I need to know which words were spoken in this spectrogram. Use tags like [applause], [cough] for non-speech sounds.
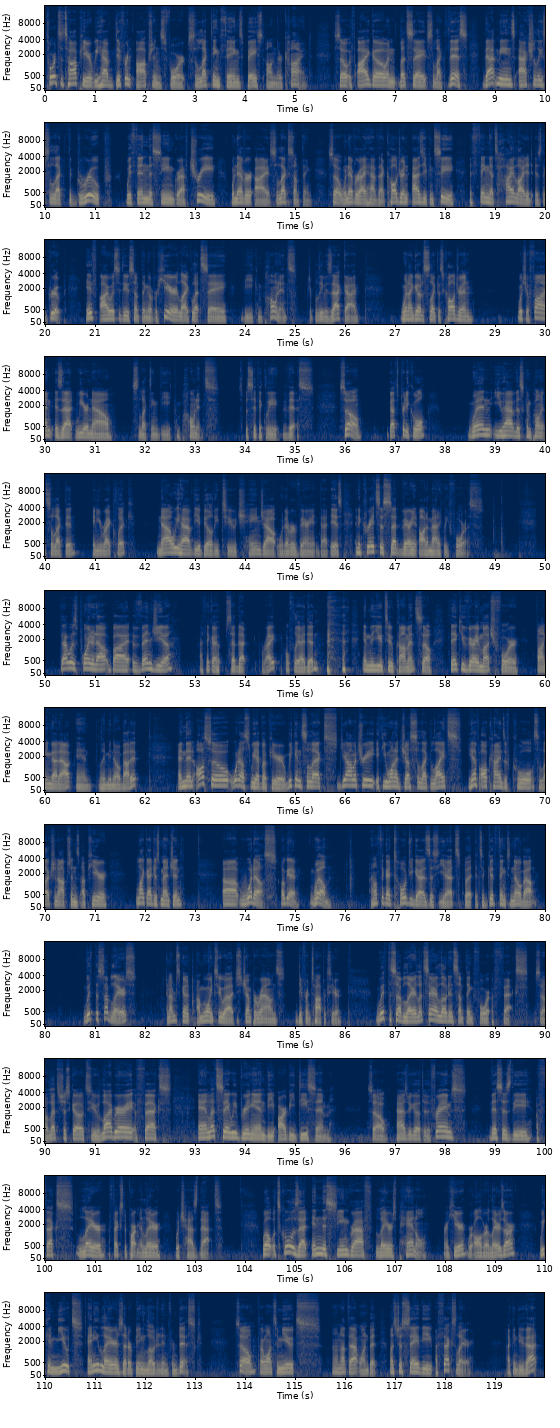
Towards the top here, we have different options for selecting things based on their kind. So if I go and let's say select this, that means actually select the group within the scene graph tree whenever I select something. So whenever I have that cauldron, as you can see, the thing that's highlighted is the group. If I was to do something over here, like let's say the components, which I believe is that guy, when I go to select this cauldron, what you'll find is that we are now selecting the components, specifically this. So that's pretty cool. When you have this component selected and you right click, now we have the ability to change out whatever variant that is, and it creates a set variant automatically for us. That was pointed out by Avengia. I think I said that right. Hopefully I did [laughs] in the YouTube comments. So thank you very much for finding that out and letting me know about it. And then also, what else do we have up here? We can select geometry. If you want to just select lights, you have all kinds of cool selection options up here, like I just mentioned. Uh, what else? Okay, well, I don't think I told you guys this yet, but it's a good thing to know about. With the sublayers, and I'm just going to, I'm going to uh, just jump around different topics here. With the sublayer, let's say I load in something for effects. So let's just go to library, effects, and let's say we bring in the RBD sim. So as we go through the frames, this is the effects layer, effects department layer, which has that. Well, what's cool is that in this scene graph layers panel, right here, where all of our layers are, we can mute any layers that are being loaded in from disk. So if I want to mute well, not that one, but let's just say the effects layer. I can do that.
